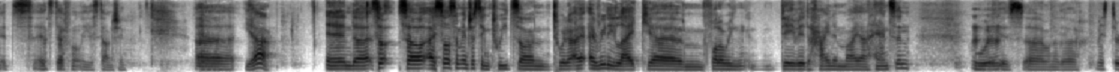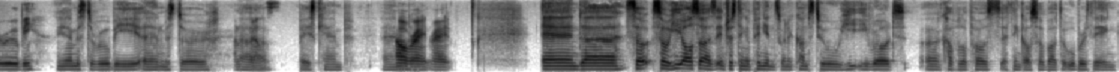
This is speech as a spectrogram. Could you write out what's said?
It's it's definitely astonishing. Uh, yeah, and uh, so so I saw some interesting tweets on Twitter. I, I really like um, following David Heinemeier Hansson, who is uh, one of the Mr. Ruby. yeah Mr. Ruby and Mr. Uh, Basecamp. And, Oh, uh, right, right. and uh, so so he also has interesting opinions when it comes to he he wrote a couple of posts I think also about the Uber thing,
